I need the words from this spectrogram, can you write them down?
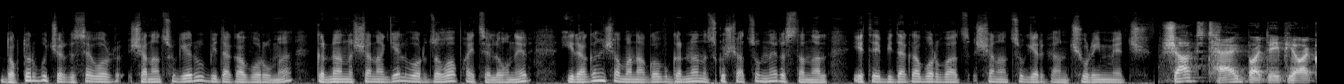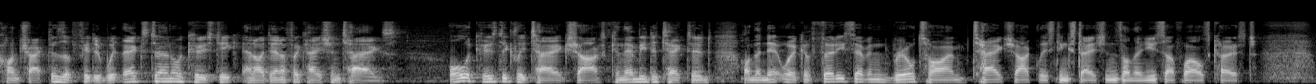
Դոկտոր Բուչեր գսե որ շանացուգերու բիդակավորումը կրնա նշանակել որ ծովափ այցելողներ իրական ժամանակով կրնան զսկուշացումներ ստանալ եթե բիդակավորված շանացուգեր կան ճուրի մեջ Sharks tagged by DPI contractors are fitted with external acoustic and identification tags All acoustically tagged sharks can then be detected on the network of 37 real-time tag shark listing stations on the New South Wales coast.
